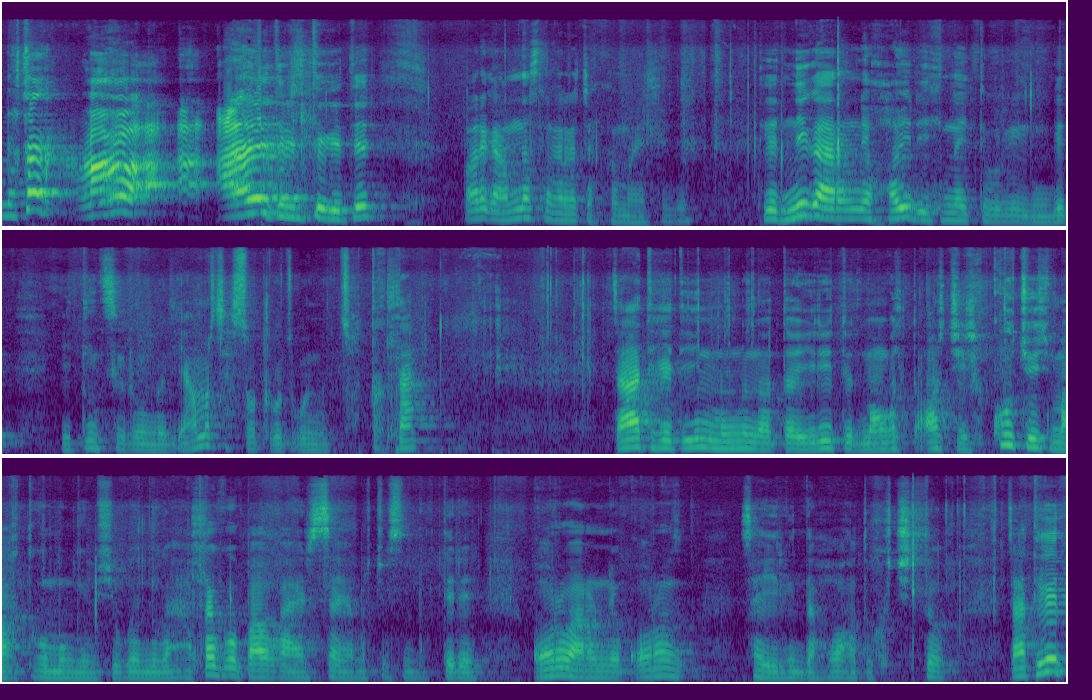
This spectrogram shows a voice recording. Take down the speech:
буцаад аа дэрлэлтэй гэ тий. Бараг амнаас нь гаргаж авах юм байна шүү тий. Тэгээд 1.2 их 80 төгрөгийг ингээд эдийн засаг руу ингээд ямар ч асуудалгүй зүгээр ингээд цутглаа. За тэгээд энэ мөнгө нь одоо ирээдүйд Монголд орж ирэхгүй ч байж магадгүй мөнгө юм шиг байна. Нөгөө халаагүй бавга арьсаа ямар ч үсэн бүгдээрээ 3.3 сая иргэндээ хуваагаад өгчлөө. За тэгээд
